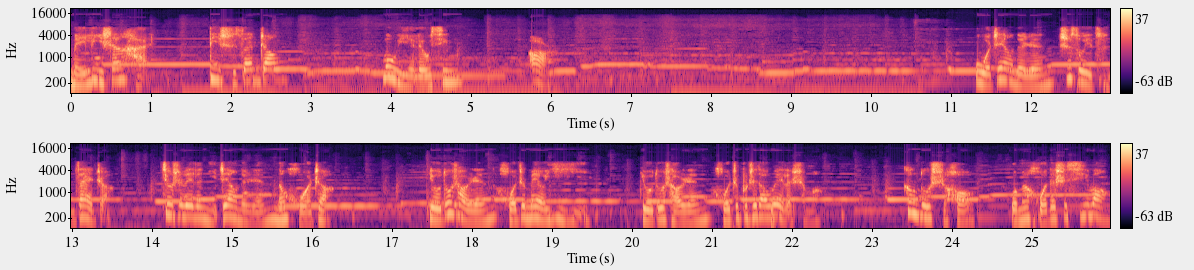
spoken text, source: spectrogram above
美丽山海第十三章：牧野流星二。我这样的人之所以存在着，就是为了你这样的人能活着。有多少人活着没有意义？有多少人活着不知道为了什么？更多时候，我们活的是希望，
